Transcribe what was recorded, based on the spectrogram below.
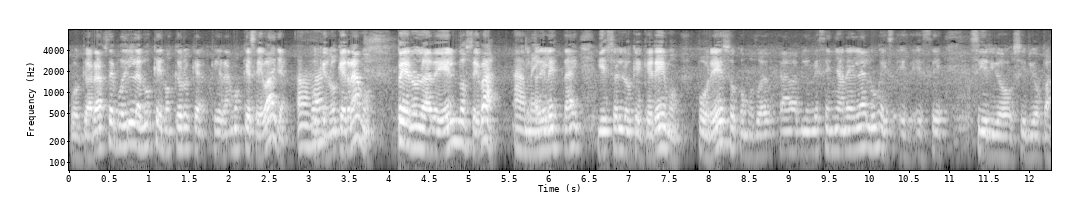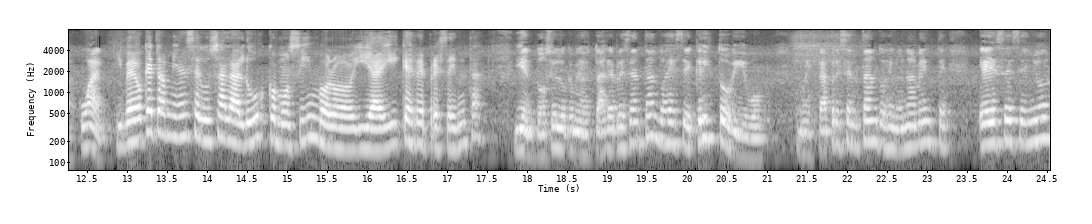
Porque ahora se puede ir la luz que no quiero que queramos que se vaya, Ajá. porque no querramos, pero la de él no se va. Amén. La de él está ahí y eso es lo que queremos. Por eso, como tú acabas bien de señalar la luz, es, es- ese sirio, sirio pascual. Y veo que también se usa la luz como símbolo y ahí que representa. Y entonces lo que nos está representando es ese Cristo vivo. Nos está presentando genuinamente ese Señor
